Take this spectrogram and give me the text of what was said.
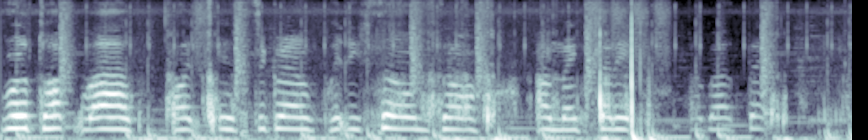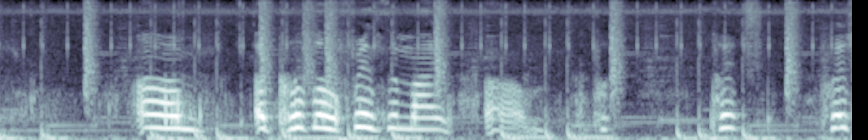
Real Talk Live on Instagram pretty soon, so I'm excited about that. Um, a couple of friends of mine um push push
